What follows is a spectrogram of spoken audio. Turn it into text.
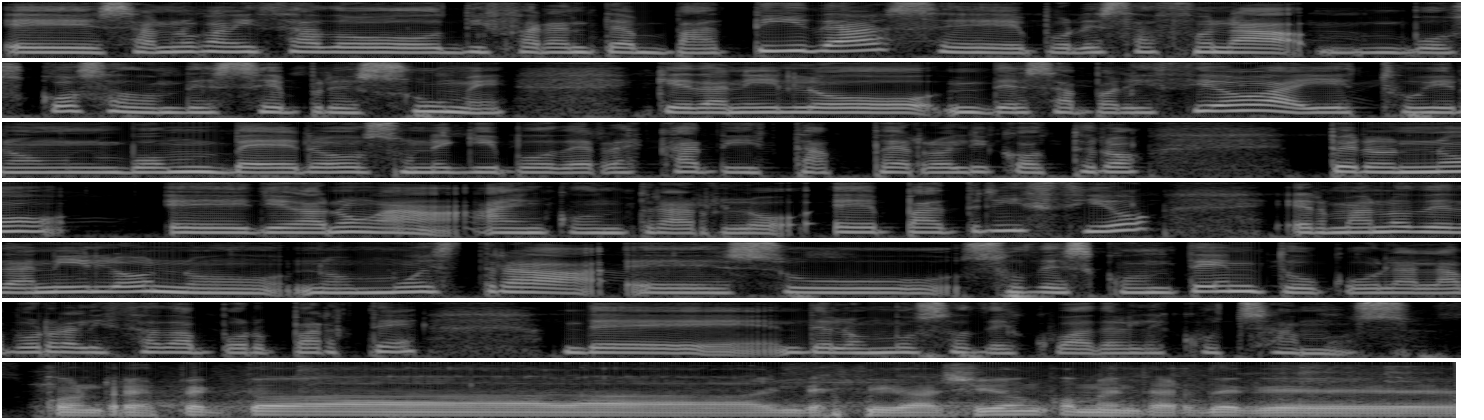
eh, se han organizado diferentes batidas eh, por esa zona boscosa donde se presume que Danilo desapareció. Ahí estuvieron bomberos, un equipo de rescatistas, perros pero no eh, llegaron a, encontrarlo. Eh, Patricio, hermano de Danilo, nos muestra eh, su, descontento con la labor realizada por parte de, los mozos de escuadra. Le escuchamos. Con respecto a la investigación, comentarte que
